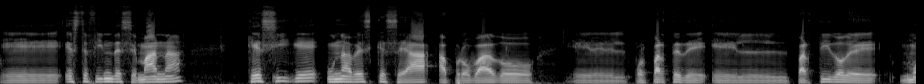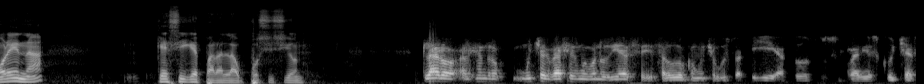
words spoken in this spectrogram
eh, este fin de semana, ¿qué sigue una vez que se ha aprobado el, por parte del partido de Morena? ¿Qué sigue para la oposición? Claro, Alejandro, muchas gracias, muy buenos días. Eh, saludo con mucho gusto a ti y a todos tus radioescuchas.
